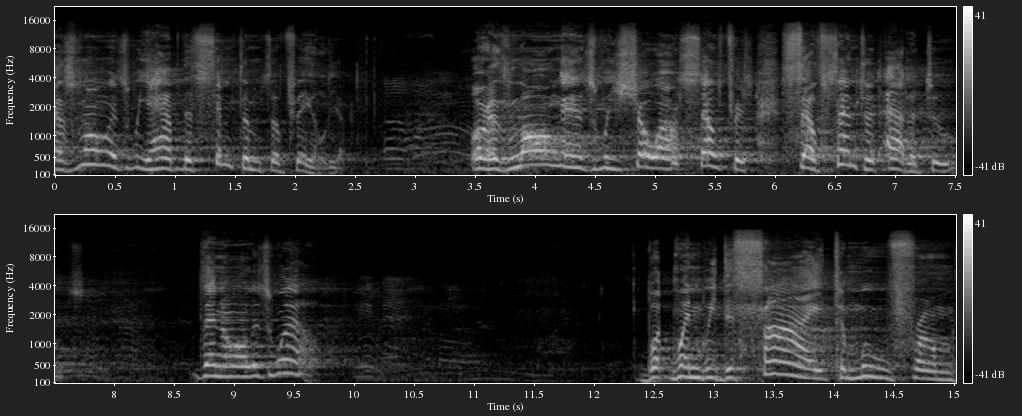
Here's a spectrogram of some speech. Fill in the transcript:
as long as we have the symptoms of failure, or as long as we show our selfish, self centered attitudes, then all is well. But when we decide to move from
